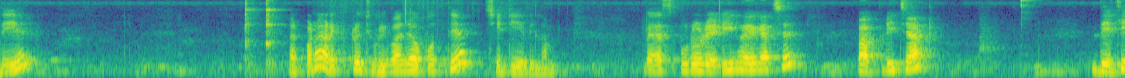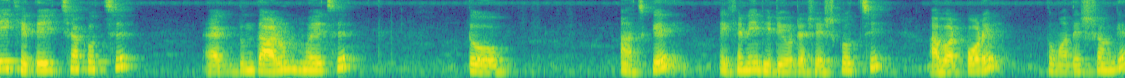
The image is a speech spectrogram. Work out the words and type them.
দিয়ে তারপরে আরেকটু ঝুড়ি ভাজা ওপর দিয়ে ছিটিয়ে দিলাম। ব্যাস, পুরো রেডি হয়ে গেছে পাপড়ি চাট। দেখেই খেতে ইচ্ছা করছে, একদম দারুণ হয়েছে। তো আজকে এখানেই ভিডিওটা শেষ করছি। আবার পরে তোমাদের সঙ্গে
